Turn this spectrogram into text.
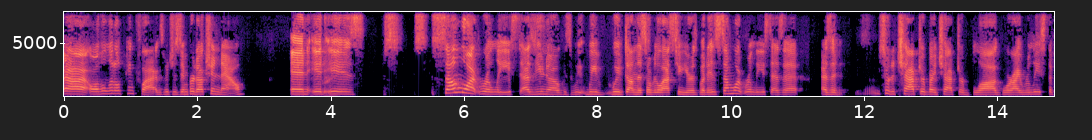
uh, All the Little Pink Flags, which is in production now. And it is somewhat released, as you know, because we, we've we've done this over the last two years, but is somewhat released as a as a sort of chapter by chapter blog where I released the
